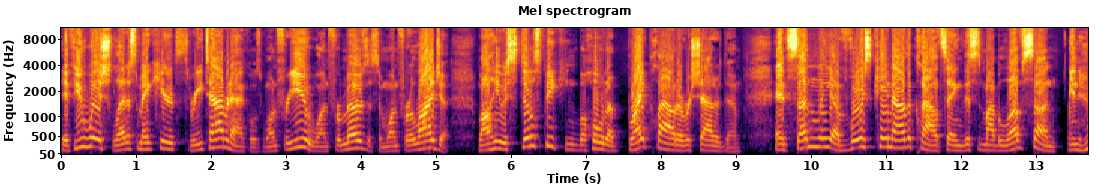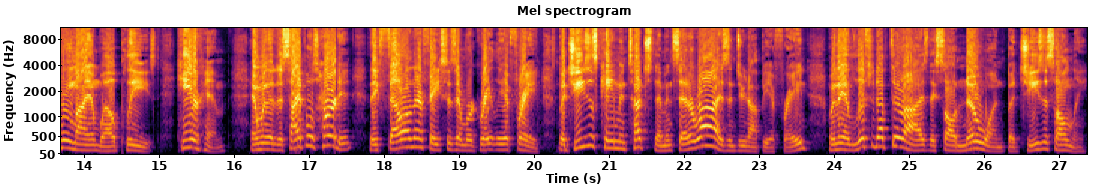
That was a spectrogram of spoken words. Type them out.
If you wish, let us make here three tabernacles one for you, one for Moses, and one for Elijah. While he was still speaking, behold, a bright cloud overshadowed them. And suddenly a voice came out of the cloud saying, This is my beloved Son, in whom I am well pleased. Hear him. And when the disciples heard it, they fell on their faces and were greatly afraid. But Jesus came and touched them and said, Arise and do not be afraid. When they had lifted up their eyes, they saw no one but Jesus only.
